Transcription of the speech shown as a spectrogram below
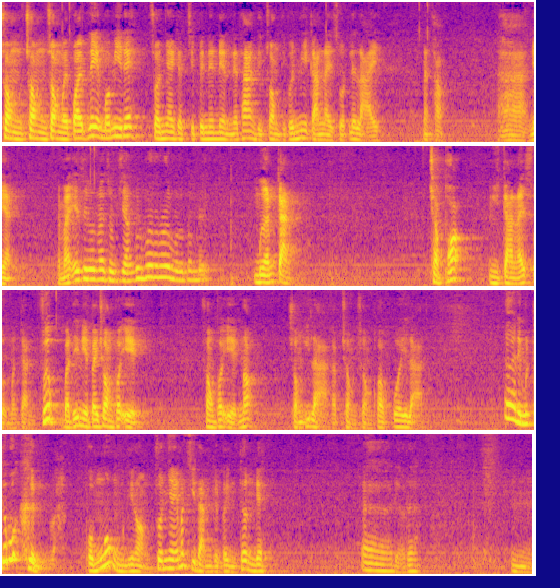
ช่องช่องช่องไว้ปล่อยเพลงบ่มีเด้ ส่วนใหญ่ก็จะเป็นเน้นๆในทางที่ช่องที่เพิ่นมีการไลฟ์สดหลายๆนะครับ อ่าเนี่ยเห็นไหมเอ๊ะที่มันเสียงเหมือนกัน เฉพาะมีการไลฟ์สดเหมือนกันฟึบบัดที่นี่ไปช่องพระเอก ช่องพระเอกเนาะช่องอีหลาครับช่องช่องครอบครัวอีหลาเออนี่มันก็บ่ขึ้นว่ะ ผมงงพี่น้อง ส่วนใหญ่มันสีดันขึ้นไปถึงเทิงเด้เออเดี๋ยวเด้ออืม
